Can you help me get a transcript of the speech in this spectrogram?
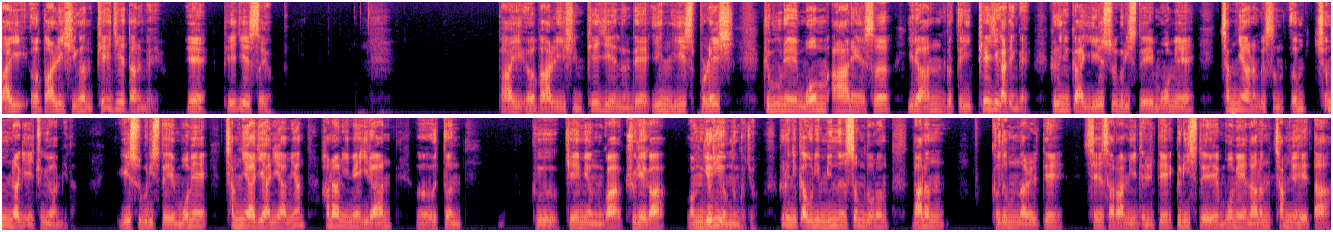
by abolishing은 폐지했다는 거예요. 예, 폐지했어요. by abolishing 폐지했는데 in his flesh 그분의 몸 안에서 이러한 것들이 폐지가 된 거예요. 그러니까 예수 그리스도의 몸에 참여하는 것은 엄청나게 중요합니다. 예수 그리스도의 몸에 참여하지 아니하면 하나님의 이러한 어, 어떤 그 계명과 규례가 완결이 없는 거죠. 그러니까 우리 믿는 성도는 나는 거듭날 때 새 사람이 될 때 그리스도의 몸에 나는 참여했다.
